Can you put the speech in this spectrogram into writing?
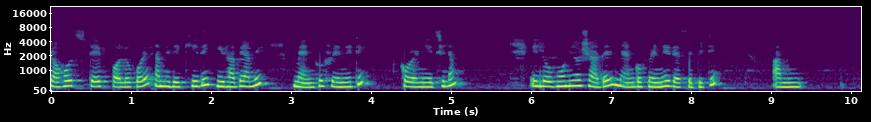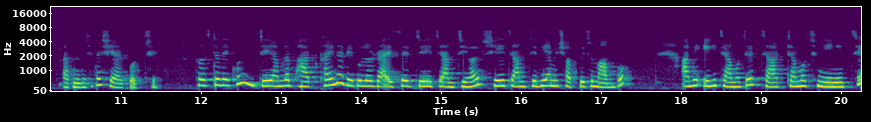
সহজ স্টেপ ফলো করে আমি দেখিয়ে দিই কীভাবে আমি ম্যাঙ্গো ফেরনিটি করে নিয়েছিলাম। এই লোভনীয় স্বাদের ম্যাঙ্গো ফেরনির রেসিপিটি আমি আপনাদের সাথে শেয়ার করছি। ফার্স্টে দেখুন, যে আমরা ভাত খাই না রেগুলার রাইসের যেই চামচি হয়, সেই চামচি দিয়ে আমি সব কিছু মাপবো। আমি এই চামচের চার চামচ নিয়ে নিচ্ছি।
